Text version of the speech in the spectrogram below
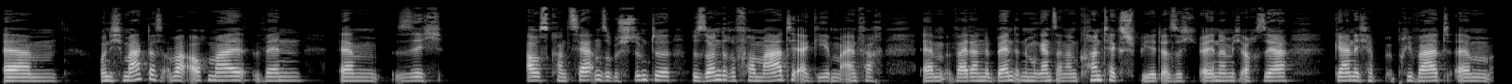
Ähm, und ich mag das aber auch mal, wenn ähm, sich aus Konzerten so bestimmte besondere Formate ergeben, einfach ähm, weil dann eine Band in einem ganz anderen Kontext spielt. Also ich erinnere mich auch sehr gerne. Ich habe privat ähm,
